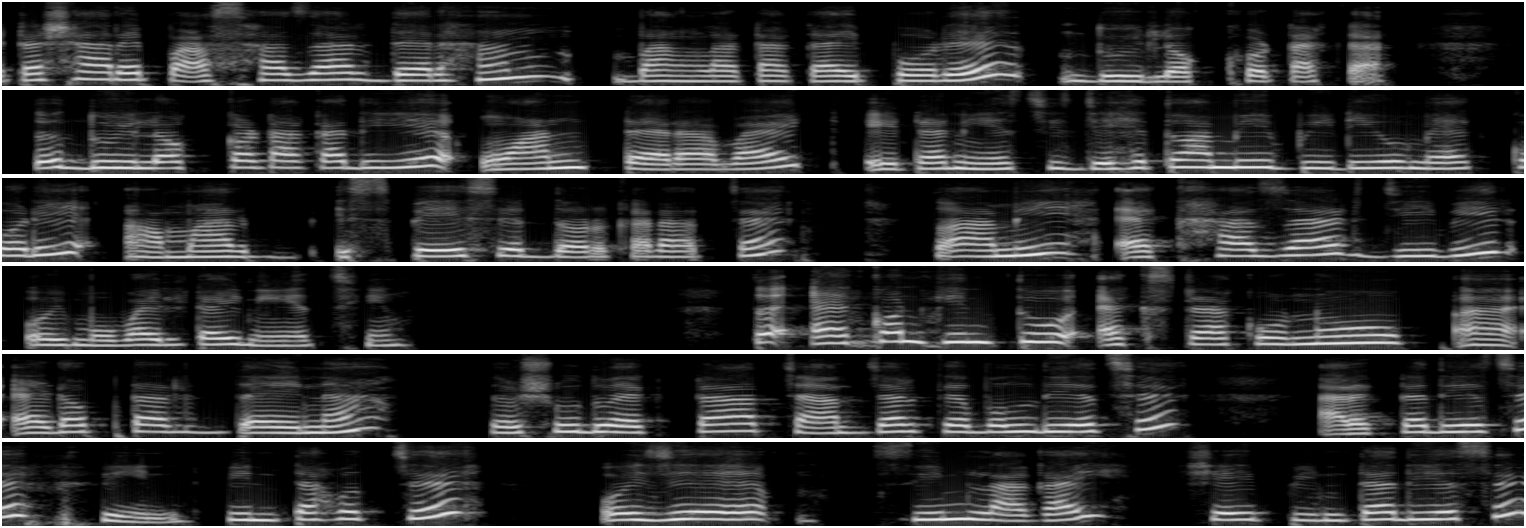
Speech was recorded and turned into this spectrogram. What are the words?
এটা সাড়ে পাঁচ হাজার দেড়হাম বাংলা টাকায় পরে দুই লক্ষ টাকা। তো দুই লক্ষ টাকা দিয়ে ওয়ান টেরাবাইট এটা নিয়েছি। যেহেতু আমি ভিডিও মেক করি, আমার স্পেসের দরকার আছে, তো আমি এক হাজার জিবির ওই মোবাইলটাই নিয়েছি। তো এখন কিন্তু এক্সট্রা কোনো অ্যাডপ্টার দেয় না। তো শুধু একটা চার্জার কেবল দিয়েছে, আরেকটা দিয়েছে পিন পিনটা হচ্ছে ওই যে সিম লাগাই, সেই পিনটা দিয়েছে,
